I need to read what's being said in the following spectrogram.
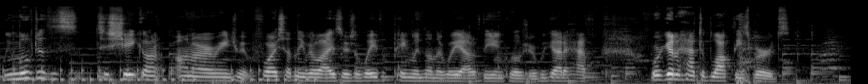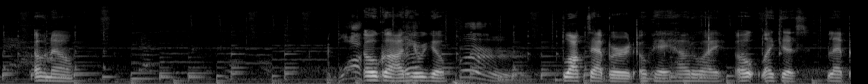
We moved to, this, to shake on, on our arrangement before I suddenly realized there's a wave of penguins on their way out of the enclosure. We gotta have... We're gonna have to block these birds. Oh no. Oh god, here we go. Block that bird. Okay, how do I... Oh, like this. Blep.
